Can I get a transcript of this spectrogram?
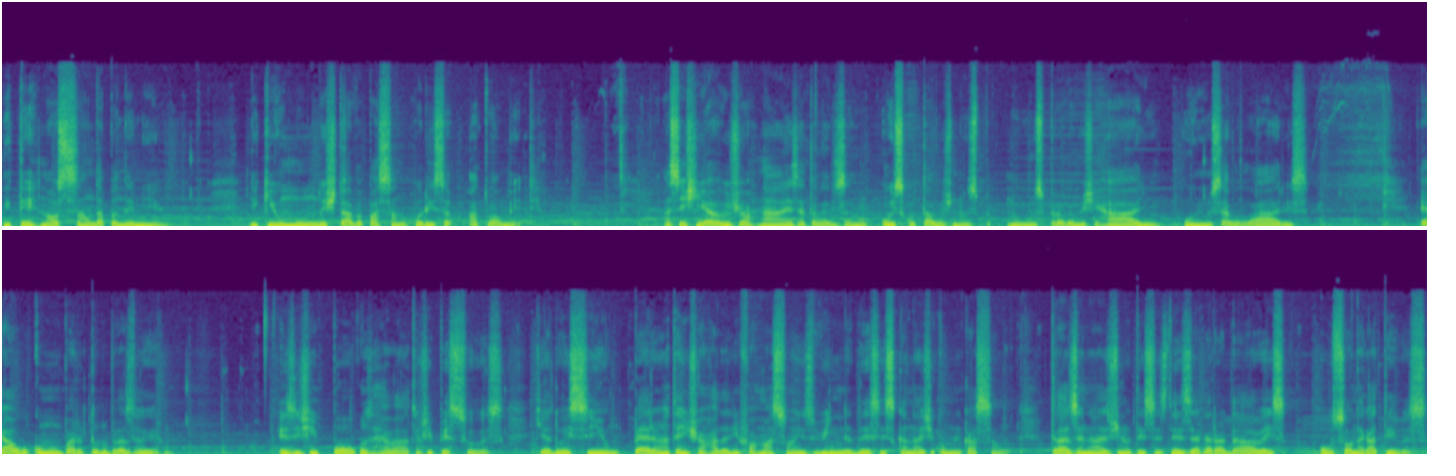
de ter noção da pandemia, de que o mundo estava passando por isso atualmente. Assistir aos jornais, à televisão ou escutá-los nos, nos programas de rádio ou nos celulares é algo comum para todo brasileiro. Existem poucos relatos de pessoas que adoeciam perante a enxurrada de informações vindas desses canais de comunicação, trazendo as notícias desagradáveis ou só negativas.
